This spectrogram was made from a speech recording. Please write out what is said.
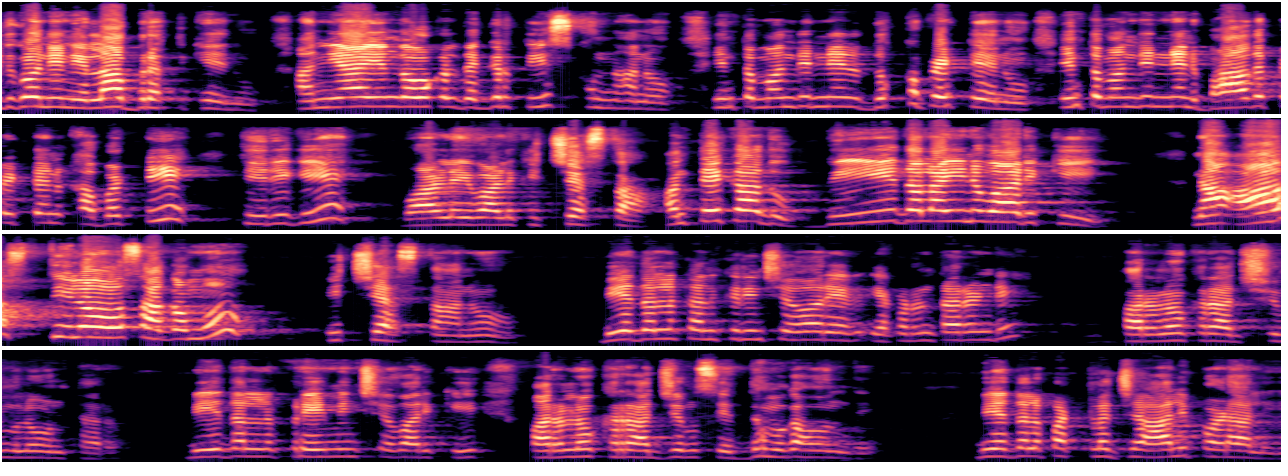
ఇదిగో నేను ఇలా బ్రతికాను. అన్యాయంగా ఒకరి దగ్గర తీసుకున్నాను. ఇంతమందిని నేను దుఃఖ పెట్టాను. ఇంతమందిని నేను బాధ పెట్టాను కాబట్టి తిరిగి వాళ్ళ వాళ్ళకి ఇచ్చేస్తా. అంతేకాదు బీదలైన వారికి నా ఆస్తిలో సగము ఇచ్చేస్తాను. బీదలను కనుకరించే వారు ఎక్కడ ఉంటారండి పరలోక రాజ్యంలో ఉంటారు. బీదలను ప్రేమించే వారికి పరలోక రాజ్యం సిద్ధముగా ఉంది. బీదల పట్ల జాలి పడాలి.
